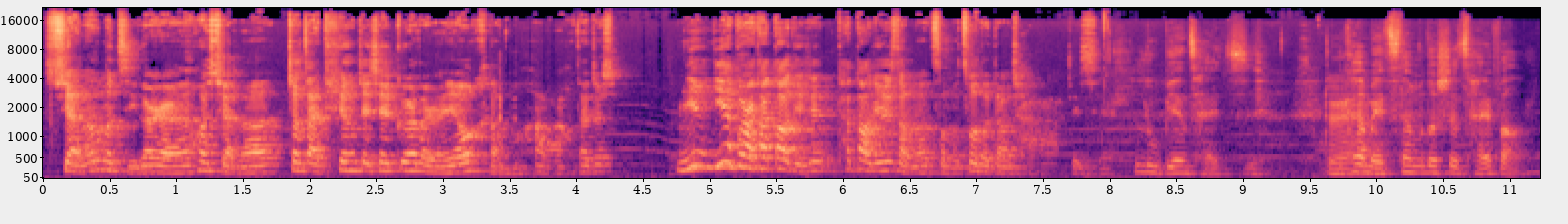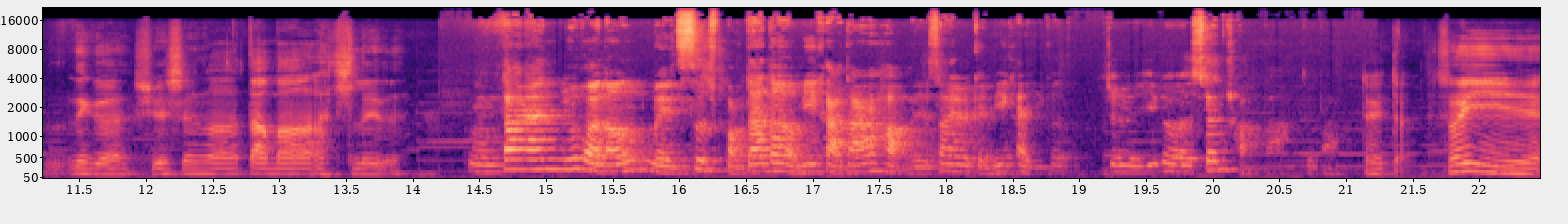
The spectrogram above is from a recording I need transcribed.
选了那么几个人，或选了正在听这些歌的人也有可能哈，他就是你你也不知道他到底是他到底是怎么怎么做的调查、这些。路边采集，对啊，你看每次他们都是采访那个学生啊、大妈啊之类的。嗯，当然，如果能每次榜单都有米卡，当然好，也算是给米卡一个就是一个宣传吧，对吧？对的，所以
